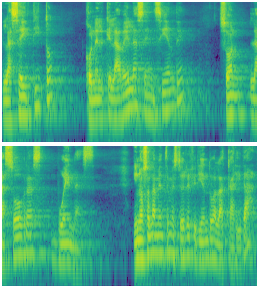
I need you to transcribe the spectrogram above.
El aceitito con el que la vela se enciende son las obras buenas. Y no solamente me estoy refiriendo a la caridad,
